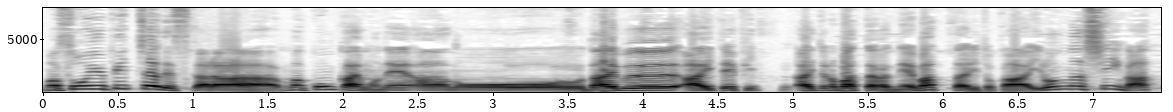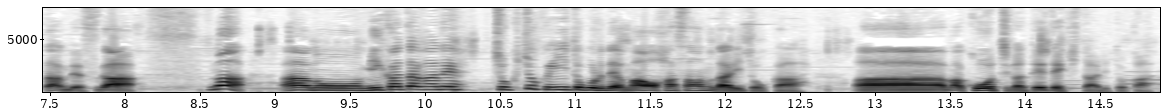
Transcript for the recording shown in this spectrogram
まあそういうピッチャーですから、まあ今回もね、あのー、だいぶ相手ピ、相手のバッターが粘ったりとか、いろんなシーンがあったんですが、まあ、あのー、味方がね、ちょくちょくいいところで間を挟んだりとか、あまあ、コーチが出てきたりとか、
